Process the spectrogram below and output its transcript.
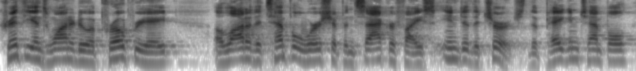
Corinthians wanted to appropriate a lot of the temple worship and sacrifice into the church. The pagan temple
